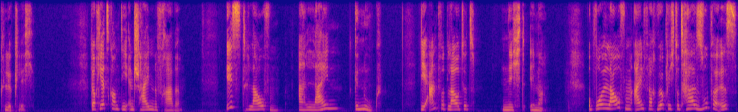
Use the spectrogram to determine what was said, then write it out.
glücklich. Doch jetzt kommt die entscheidende Frage. Ist Laufen allein genug? Die Antwort lautet nicht immer. Obwohl Laufen einfach wirklich total super ist,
